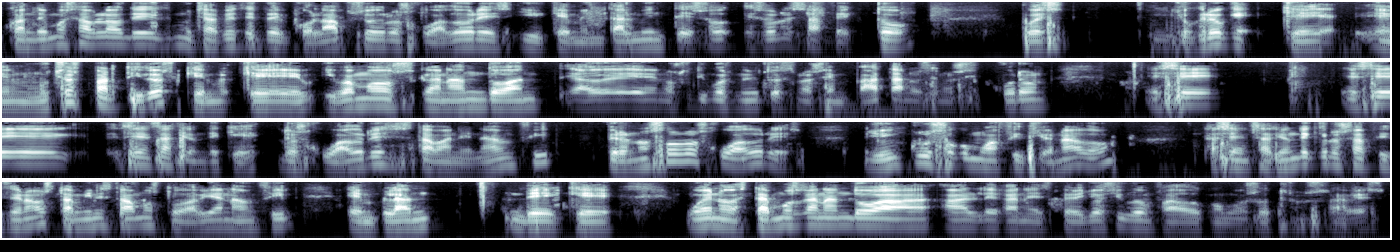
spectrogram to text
cuando hemos hablado de, muchas veces del colapso de los jugadores y que mentalmente eso, eso les afectó, pues yo creo que, que en muchos partidos que, que íbamos ganando en los últimos minutos nos empatan o se nos fueron ese, ese sensación de que los jugadores estaban en Anfield, pero no solo los jugadores, yo incluso como aficionado la sensación de que los aficionados también estábamos todavía en Anfield, en plan de que, bueno, estamos ganando al Leganés, pero yo sigo enfadado con vosotros, ¿sabes?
